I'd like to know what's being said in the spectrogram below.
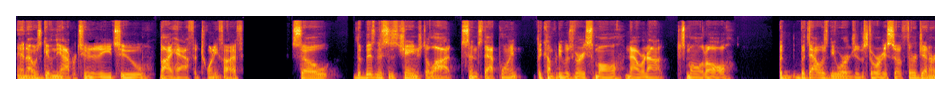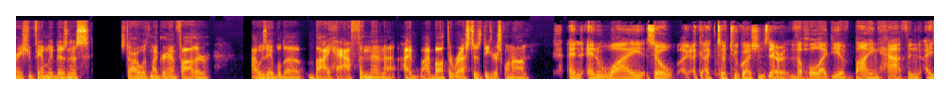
and I was given the opportunity to buy half at 25. So the business has changed a lot since that point. the company was very small. Now we're not small at all. But but that was the origin story. So third generation family business started with my grandfather. I was able to buy half, and then I I bought the rest as the years went on. And and why? So, so two questions there. The whole idea of buying half, and I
